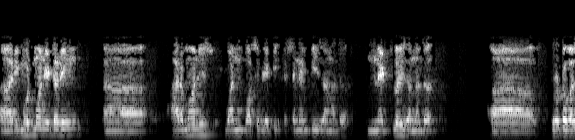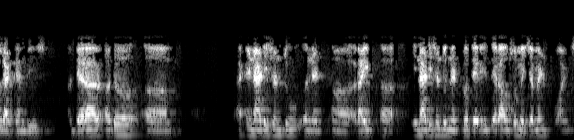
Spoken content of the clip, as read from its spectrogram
Uh, remote monitoring, uh, RMON is one possibility, SNMP is another, NetFlow is another uh, protocol that can be used. There are other, um, in addition to net, right, in addition to NetFlow, there is there are also measurement points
